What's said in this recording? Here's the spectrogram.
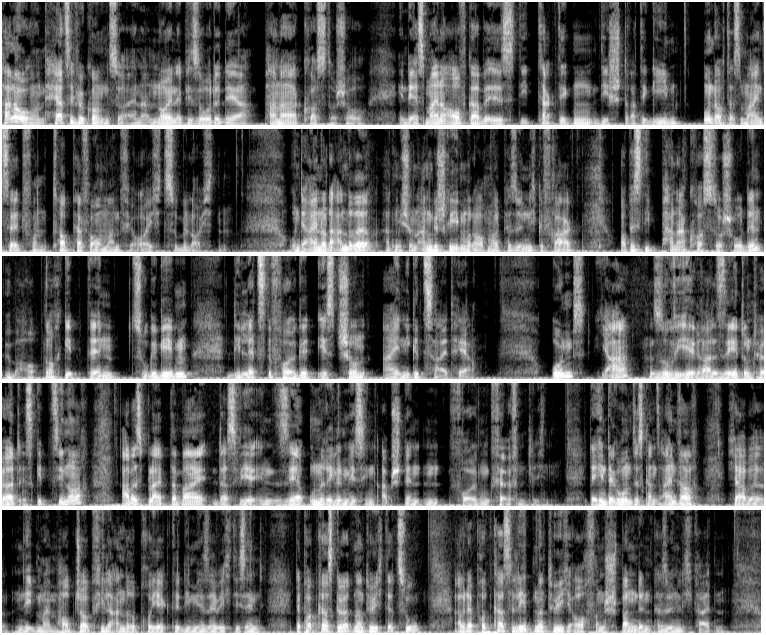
Hallo und herzlich willkommen zu einer neuen Episode der Panna Costo Show, in der es meine Aufgabe ist, die Taktiken, die Strategien und auch das Mindset von Top-Performern für euch zu beleuchten. Und der ein oder andere hat mich schon angeschrieben oder auch mal persönlich gefragt, ob es die Panna Costo Show denn überhaupt noch gibt. Denn zugegeben, die letzte Folge ist schon einige Zeit her. Und ja, so wie ihr gerade seht und hört, es gibt sie noch, aber es bleibt dabei, dass wir in sehr unregelmäßigen Abständen Folgen veröffentlichen. Der Hintergrund ist ganz einfach. Ich habe neben meinem Hauptjob viele andere Projekte, die mir sehr wichtig sind. Der Podcast gehört natürlich dazu, aber der Podcast lebt natürlich auch von spannenden Persönlichkeiten.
